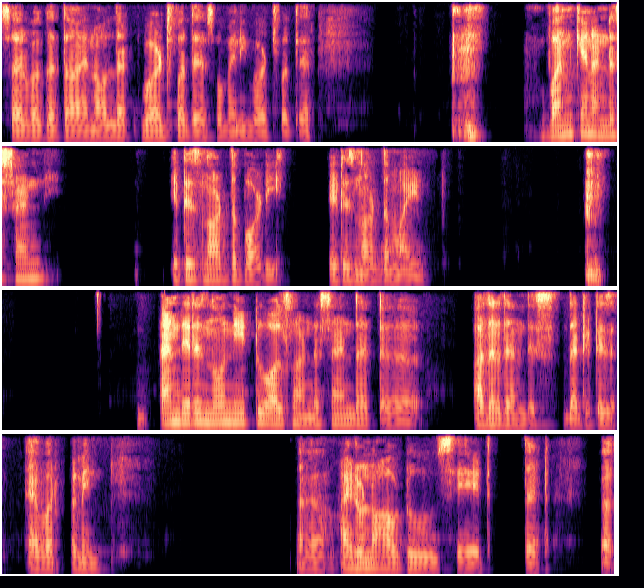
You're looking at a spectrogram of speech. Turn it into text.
Sarvagata and all that words were there, so many words were there. One can understand it is not the body, it is not the mind. and there is no need to also understand that uh, other than this, that it is ever, I mean, uh, I don't know how to say it, that uh,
